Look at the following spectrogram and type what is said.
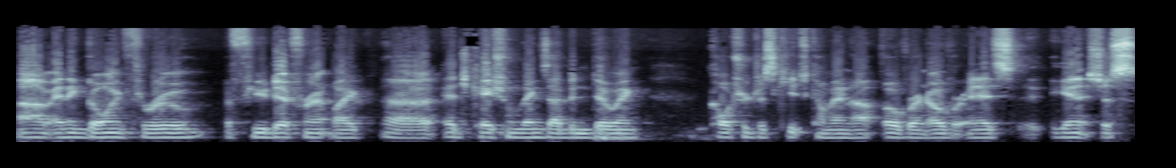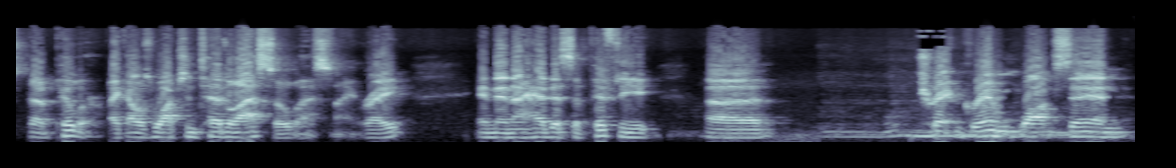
um, and then going through a few different like uh, educational things I've been doing. Culture just keeps coming up over and over, and it's again, it's just a pillar. Like I was watching Ted Lasso last night, right? And then I had this epiphany. Uh, Trent Crimm walks in,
